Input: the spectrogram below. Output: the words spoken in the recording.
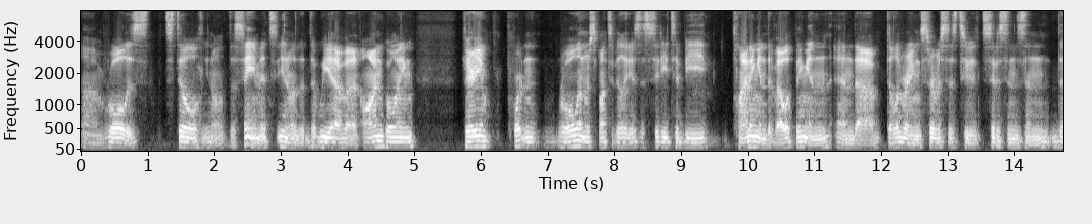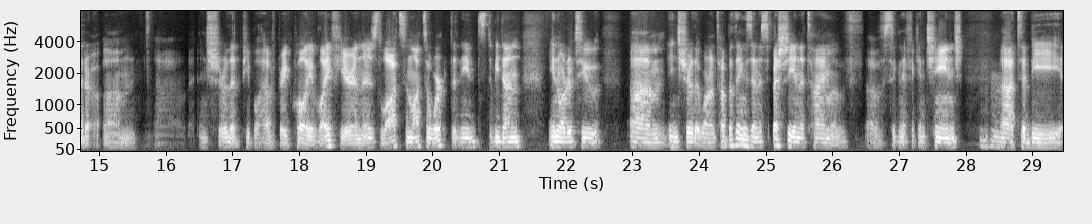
um, role is still you know the same. It's you know that, that we have an ongoing very important role and responsibility as a city to be planning and developing and and uh, delivering services to citizens and that um, uh, ensure that people have great quality of life here. And there's lots and lots of work that needs to be done in order to um, ensure that we're on top of things, and especially in a time of of significant change mm-hmm. uh, to be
